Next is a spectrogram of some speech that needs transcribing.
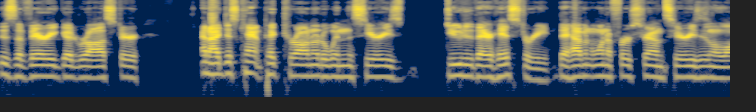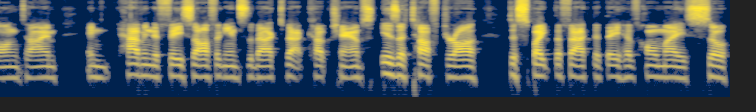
This is a very good roster. And I just can't pick Toronto to win the series due to their history. They haven't won a first round series in a long time. And having to face off against the back to back cup champs is a tough draw, despite the fact that they have home ice. So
